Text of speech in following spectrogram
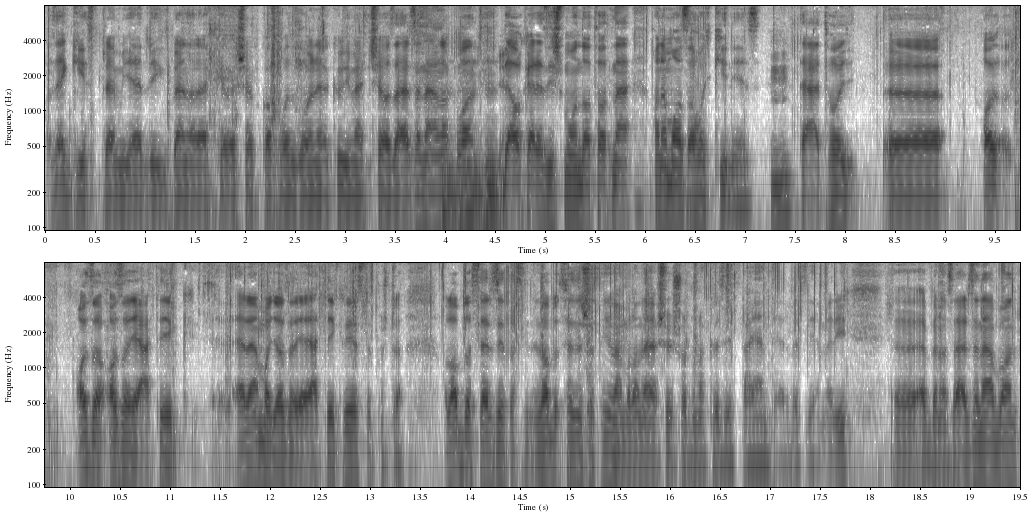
az egész Premier League-ben a legkevesebb kapott gól nélküli meccse az Arsenalnak van, de akár ez is mondathatná, hanem az, ahogy kinéz. Tehát, hogy ö, a- az a, az a játék elem, vagy az a játék rész, tehát most a, a labdaszerzést, azt, a labdaszerzés azt nyilvánvalóan elsősorban a középpályán tervezi Emery ö, ebben az Arzenában,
